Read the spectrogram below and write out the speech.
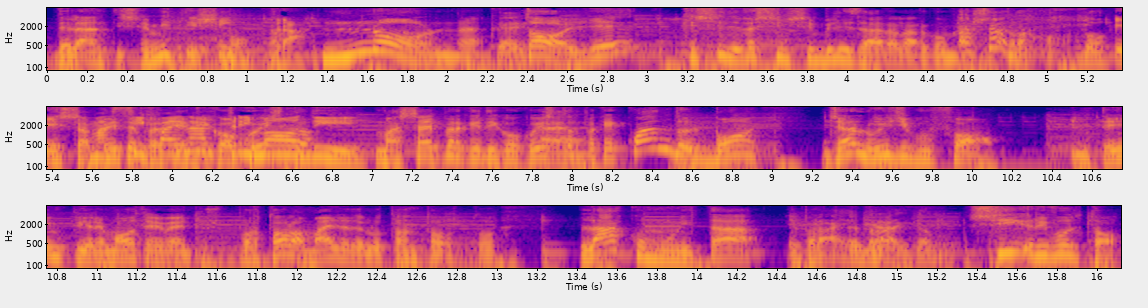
dell'antisemitismo C'entra. non Ok. toglie che si deve sensibilizzare Ma all'argomento. sono d'accordo. E sapete Ma si perché fa in dico altri questo? modi. Ma sai perché dico questo? Eh. Perché quando il buon Gianluigi Buffon in tempi remoti in Juventus portò la maglia dell'88, la comunità ebraica, Ebraica. si rivoltò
